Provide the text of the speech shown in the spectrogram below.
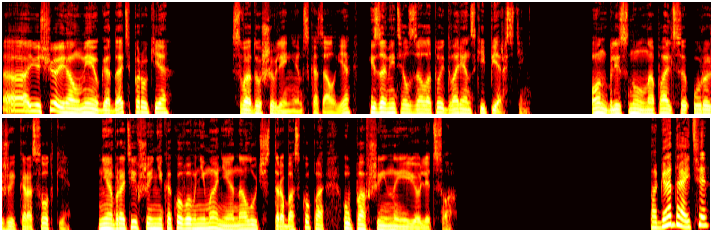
«А еще я умею гадать по руке», — с воодушевлением сказал я и заметил золотой дворянский перстень. Он блеснул на пальце у рыжей красотки, не обратившей никакого внимания на луч стробоскопа, упавший на ее лицо. «Погадайте».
